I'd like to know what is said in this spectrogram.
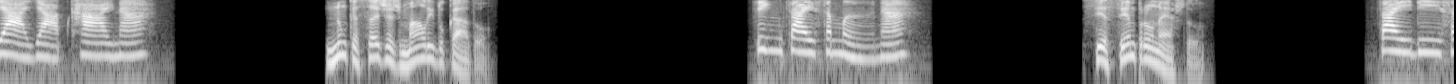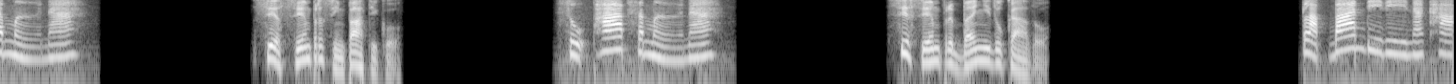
อย่าหยาบคายนะ nunca sejas mal educado จริงใจเสมอนะ ser sempre honesto ใจดีเสมอนะ ser sempre simpático สุภาพเสมอนะ ser sempre bem educado กลับบ้านดีๆนะคะ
